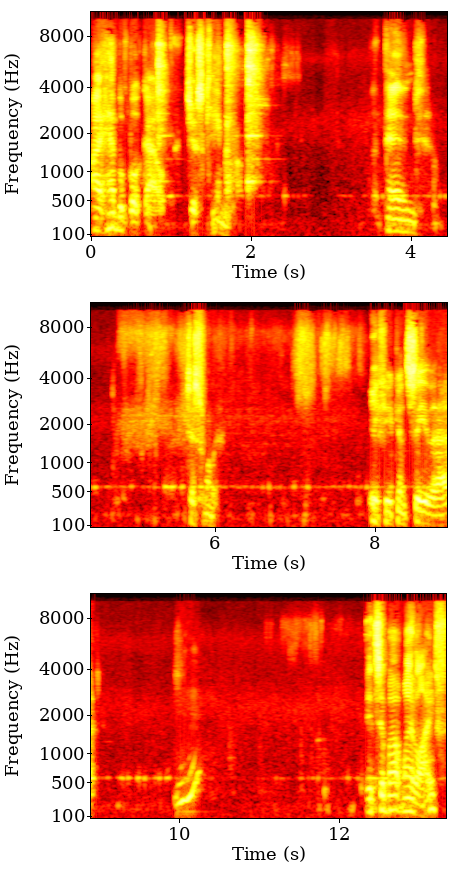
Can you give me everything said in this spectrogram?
I have a book out, just came out. And just want to, if you can see that. Mm-hmm. It's about my life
